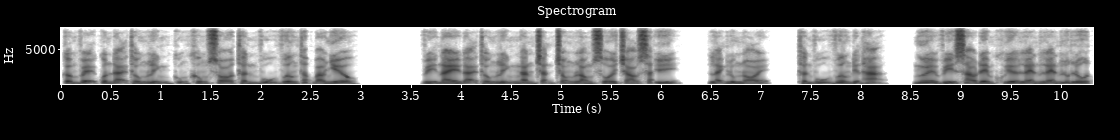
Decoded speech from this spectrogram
cấm vệ quân đại thống lĩnh cũng không so thần vũ vương thấp bao nhiêu. Vị này đại thống lĩnh ngăn chặn trong lòng sôi trào sát ý, lạnh lùng nói, thần vũ vương điện hạ, ngươi vì sao đêm khuya lén lén lút lút,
